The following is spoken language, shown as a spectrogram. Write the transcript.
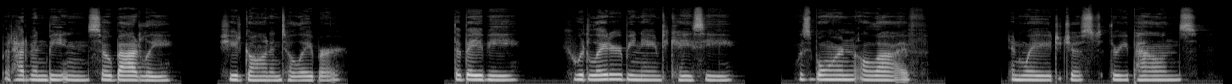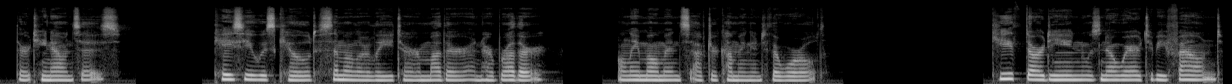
but had been beaten so badly she had gone into labor. The baby, who would later be named Casey, was born alive and weighed just three pounds, thirteen ounces. Casey was killed similarly to her mother and her brother, only moments after coming into the world. Keith Dardeen was nowhere to be found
